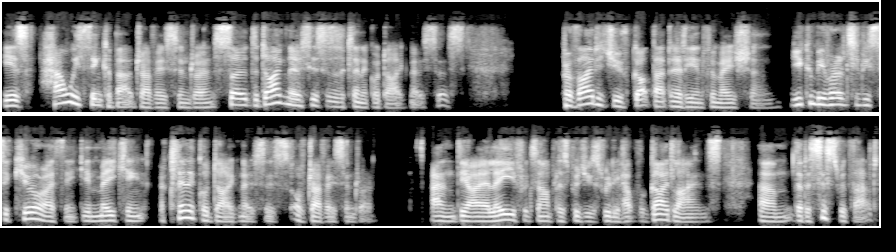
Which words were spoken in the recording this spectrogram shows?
is how we think about Dravet syndrome. So, the diagnosis is a clinical diagnosis. Provided you've got that early information, you can be relatively secure, I think, in making a clinical diagnosis of Dravet syndrome. And the ILAE, for example, has produced really helpful guidelines um, that assist with that.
